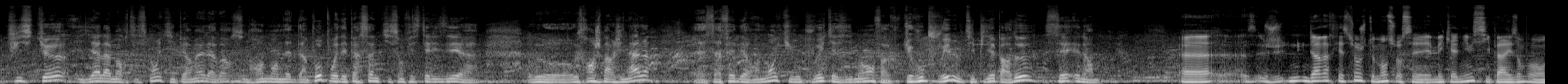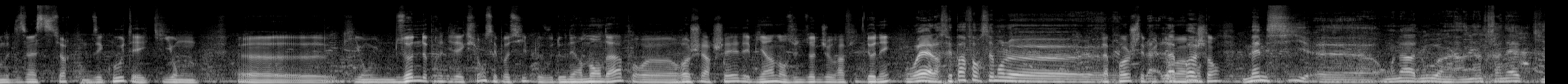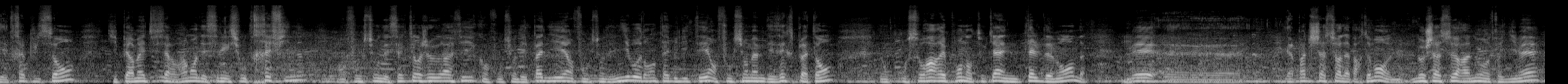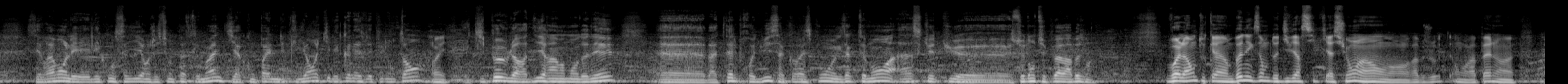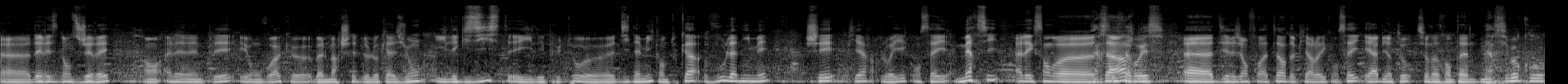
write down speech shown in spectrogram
puisqu'il y a l'amortissement qui permet d'avoir son rendement net d'impôt. Pour des personnes qui sont fiscalisées aux, tranches marginales, euh, ça fait des rendements que vous pouvez quasiment, enfin, que vous pouvez multiplier par deux, c'est énorme. Euh, une dernière question justement sur ces mécanismes. Si par exemple on a des investisseurs qui nous écoutent et qui ont, euh, qui ont une zone de prédilection, c'est possible de vous donner un mandat pour euh, rechercher des biens dans une zone géographique donnée? Ouais, alors c'est pas forcément le l'approche, c'est plutôt l'approche. Même si on a nous un, intranet qui est très puissant, qui permet de faire vraiment des sélections très fines en fonction des secteurs géographiques, en fonction des paniers, en fonction des niveaux de rentabilité, en fonction même des exploitants. Donc on saura répondre en tout cas à une telle demande mais euh, il n'y a pas de chasseurs d'appartements. Nos chasseurs à nous, entre guillemets, c'est vraiment les, conseillers en gestion de patrimoine qui accompagnent les clients, qui les connaissent depuis longtemps et qui peuvent leur dire à un moment donné, euh, bah, tel produit, ça correspond exactement à ce, que tu, euh, ce dont tu peux avoir besoin. Voilà, en tout cas, un bon exemple de diversification. Hein. on, rappelle hein, euh, des résidences gérées en LNNP et on voit que bah, le marché de l'occasion, il existe et il est plutôt euh, dynamique. En tout cas, vous l'animez chez Pierre Loyer Conseil. Merci Alexandre Merci euh, dirigeant fondateur de Pierre Loyer Conseil et à bientôt sur notre antenne. Merci beaucoup.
